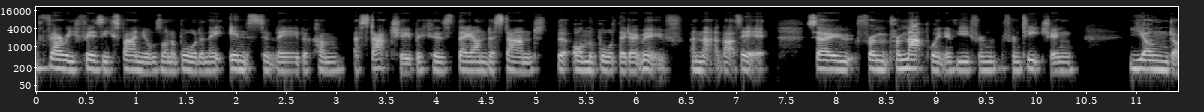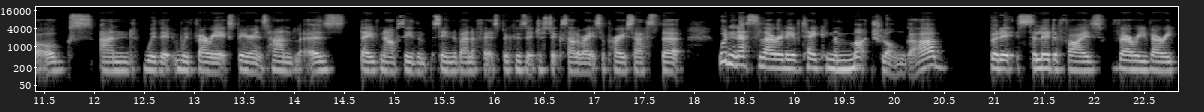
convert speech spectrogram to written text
very fizzy spaniels on a board and they instantly become a statue because they understand that on the board they don't move and that that's it. So from from that point of view, from from teaching young dogs and with it with very experienced handlers they've now seen the seen the benefits because it just accelerates a process that wouldn't necessarily have taken them much longer but it solidifies very, very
